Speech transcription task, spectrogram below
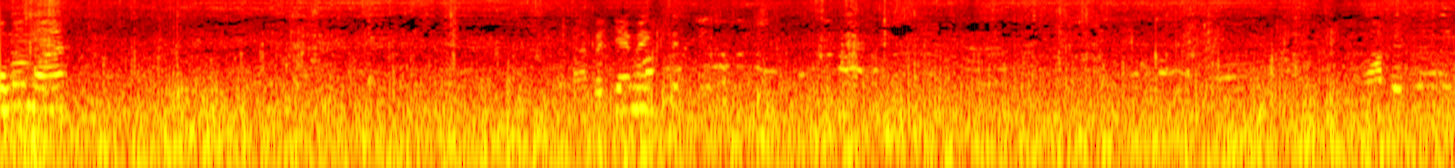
Bilis to, mama. Dapat kayo may kipit. Kapit na may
